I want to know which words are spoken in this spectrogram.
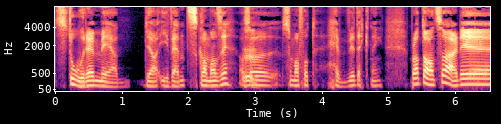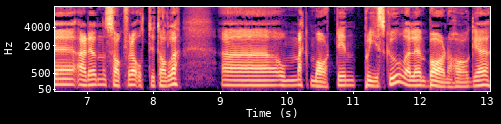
store media-events, kan man si. Altså, Som har fått heavy dekning. Blant annet så er det, er det en sak fra 80-tallet eh, om McMartin Preschool, eller barnehage,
